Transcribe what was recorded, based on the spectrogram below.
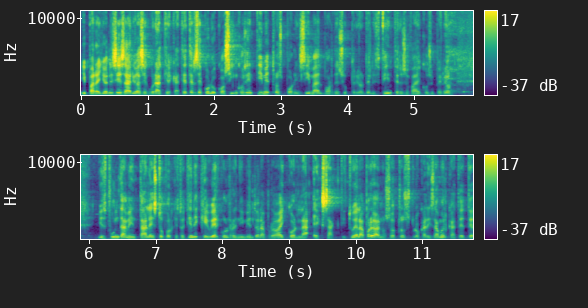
Y para ello es necesario asegurar que el catéter se colocó 5 centímetros por encima del borde superior del esfínter esofágico superior. Y es fundamental esto porque esto tiene que ver con el rendimiento de la prueba y con la exactitud de la prueba. Nosotros localizamos el catéter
